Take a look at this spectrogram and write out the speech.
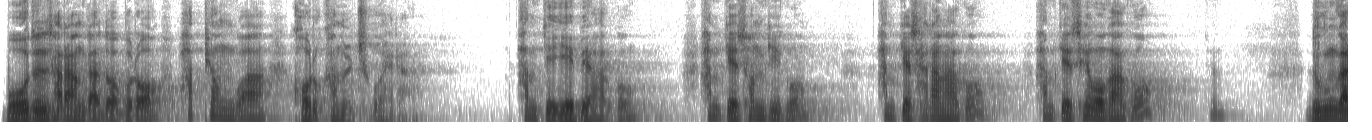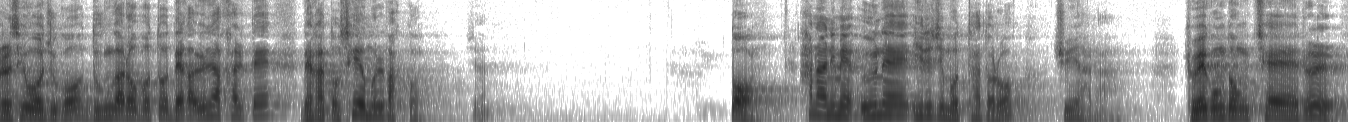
모든 사람과 더불어 화평과 거룩함을 추구해라. 함께 예배하고, 함께 섬기고, 함께 사랑하고, 함께 세워가고, 누군가를 세워주고, 누군가로부터 내가 연약할 때 내가 또 세움을 받고, 또 하나님의 은혜에 이르지 못하도록 주의하라. 교회 공동체를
